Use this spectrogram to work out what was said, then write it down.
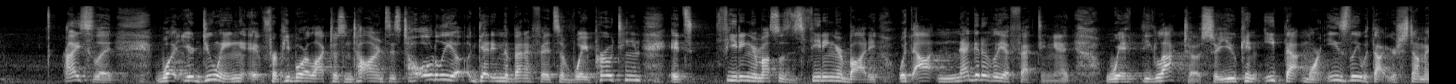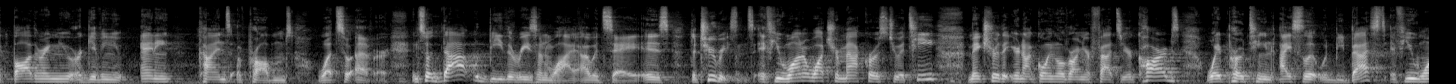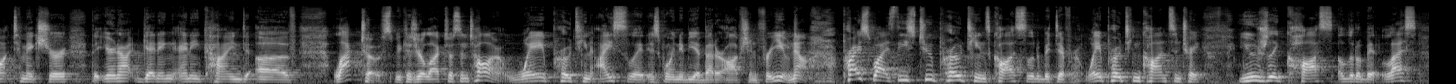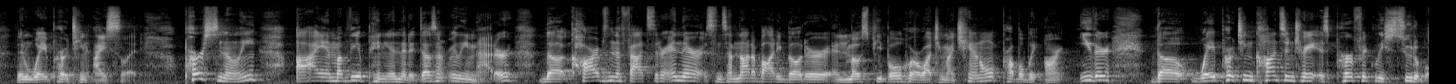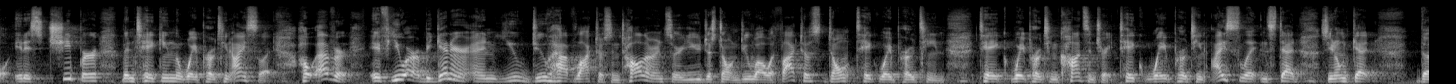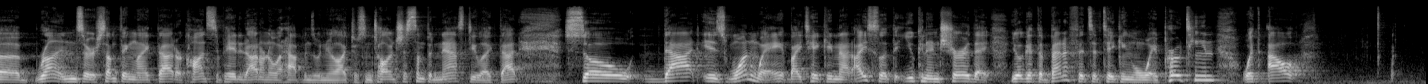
isolate, what you're doing eh, for people who are lactose intolerant is totally getting the benefits of whey protein. It's feeding your muscles, it's feeding your body without negatively affecting it with the lactose. So you can eat that more easily without your stomach bothering you or giving you any kinds of problems whatsoever. And so that would be the reason why I would say is the two reasons. If you wanna watch your macros to a T, make sure that you're not going over on your fats or your carbs, whey protein isolate would be best. If you want to make sure that you're not getting any kind of lactose because you're lactose intolerant, whey protein isolate is going to be a better option for you. Now, price-wise, these two proteins cost a little bit different. Whey protein concentrate usually costs a little bit less than whey protein isolate. Personally, I am of the opinion that it doesn't really matter. The carbs and the fats that are in there, since I'm not a bodybuilder and most people who are watching my channel probably aren't either, the whey protein concentrate is perfectly suitable. It is cheaper than taking the whey protein isolate. However, if you are a beginner and you do have lactose intolerance or you just don't do well with lactose, don't take whey protein. Take whey protein concentrate. Take whey protein isolate instead so you don't get the runs or something like that or constipated. I don't know what happens when you're lactose intolerant, just something nasty like that. So that is one way by taking that isolate that you can ensure that you'll get the benefits of taking away protein without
